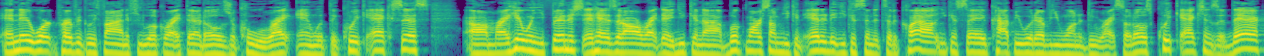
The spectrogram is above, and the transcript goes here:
and they work perfectly fine. If you look right there, those are cool, right? And with the quick access, um, right here, when you finish, it has it all right there. You can, uh, bookmark something, you can edit it, you can send it to the cloud, you can save, copy, whatever you want to do, right? So those quick actions are there,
